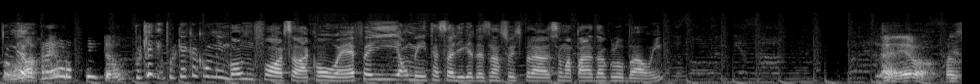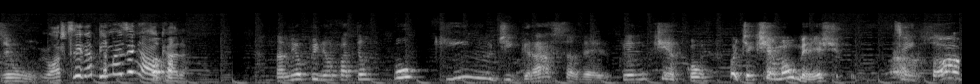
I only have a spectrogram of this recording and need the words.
Vamos Meu, lá pra Europa, então. Por que, por que, a Comembol não força lá com a UEFA e aumenta essa Liga das Nações pra ser uma parada global, hein? É, ó, fazer um. Eu acho que seria bem mais legal, cara. Na minha opinião, pra ter um pouquinho de graça, velho. Porque não tinha como. Pô, tinha que chamar o México. Sim. Só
